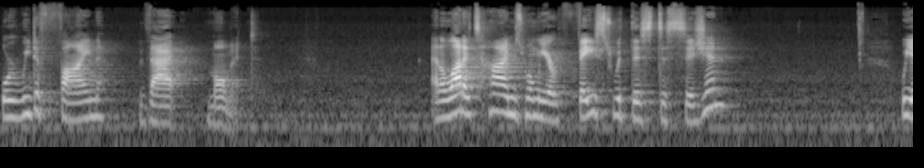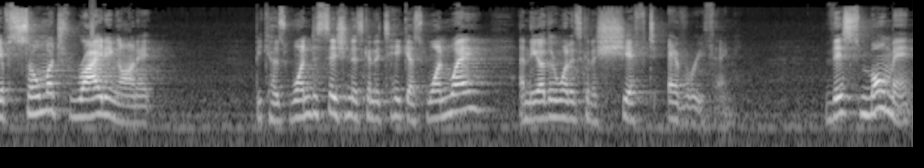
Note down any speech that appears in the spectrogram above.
or we define that moment. And a lot of times when we are faced with this decision, we have so much riding on it because one decision is going to take us one way and the other one is going to shift everything. This moment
